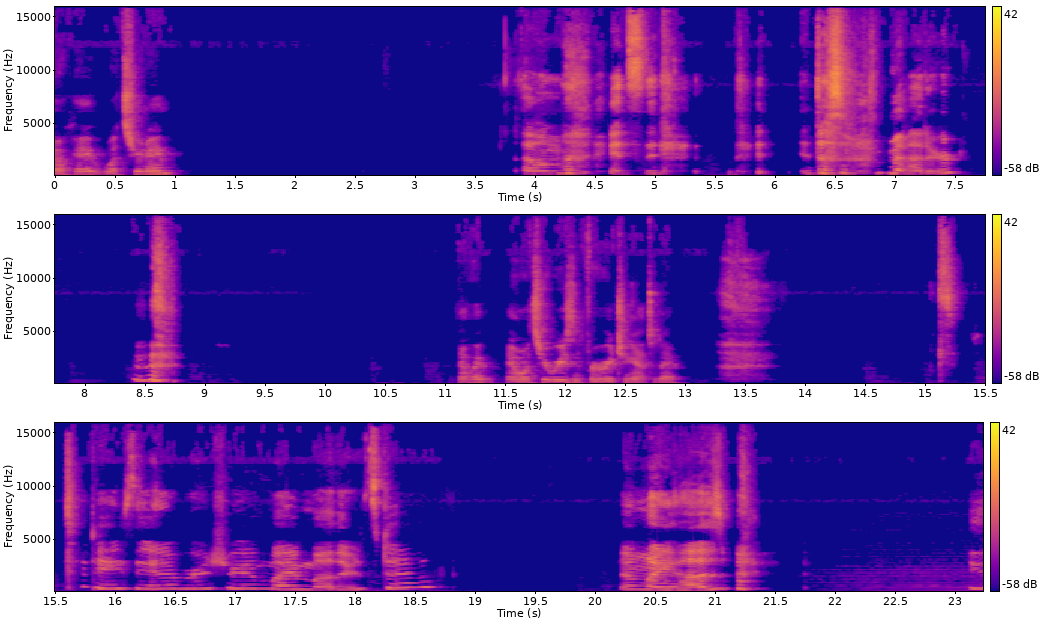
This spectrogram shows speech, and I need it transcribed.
Okay, what's your name? What's your reason for reaching out today? Today's the anniversary of my mother's death. And my husband. He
